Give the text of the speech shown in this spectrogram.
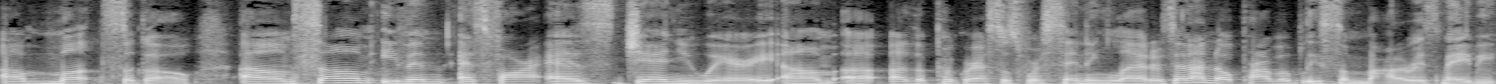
um, months ago. Um, some even as far as January, um, uh, other progressives were sending letters, and I know probably some moderates maybe,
